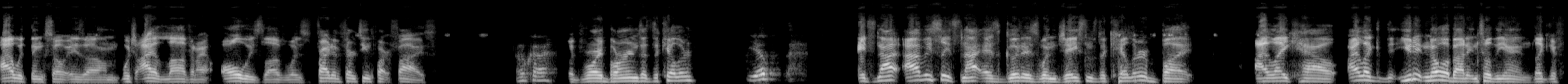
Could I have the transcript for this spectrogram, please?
I would think so, is um, which I love and I always loved was Friday the Thirteenth Part Five okay. with Roy Burns as the killer. Yep. It's not obviously it's not as good as when Jason's the killer, but I like how I like you didn't know about it until the end. Like if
